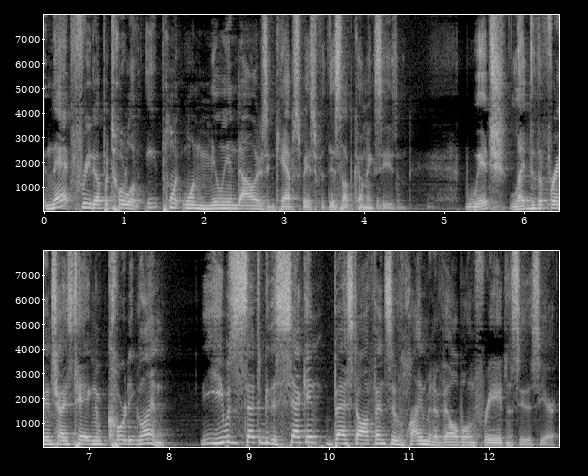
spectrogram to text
and that freed up a total of $8.1 million in cap space for this upcoming season, which led to the franchise tagging of Cordy Glenn. He was set to be the second best offensive lineman available in free agency this year.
